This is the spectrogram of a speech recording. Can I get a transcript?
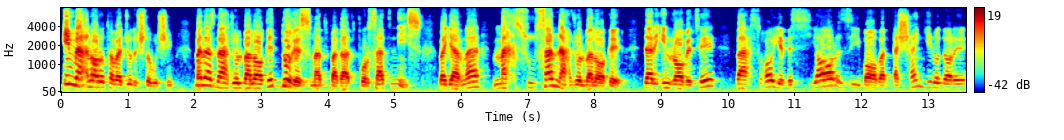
این معنا رو توجه داشته باشیم. من از نهج البلاغه دو قسمت فقط فرصت نیست. وگرنه مخصوصا نهج البلاغه. در این رابطه بحث های بسیار زیبا و قشنگی رو داره.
